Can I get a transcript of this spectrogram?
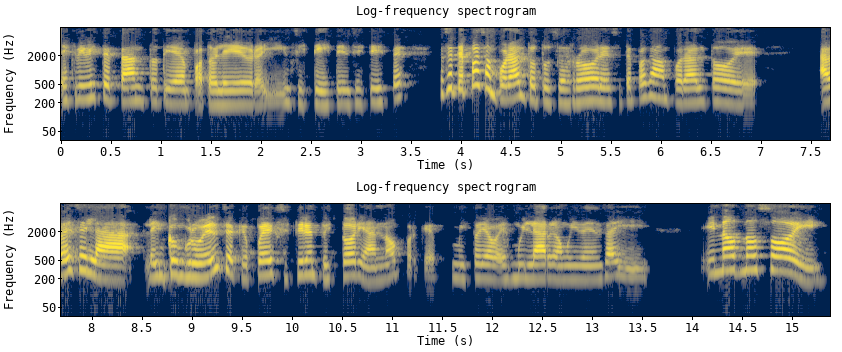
escribiste tanto tiempo a tu libro y insististe, insististe, se te pasan por alto tus errores, se te pasan por alto eh, a veces la, incongruencia que puede existir en tu historia, ¿no? Porque mi historia es muy larga, muy densa y, no, no soy,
